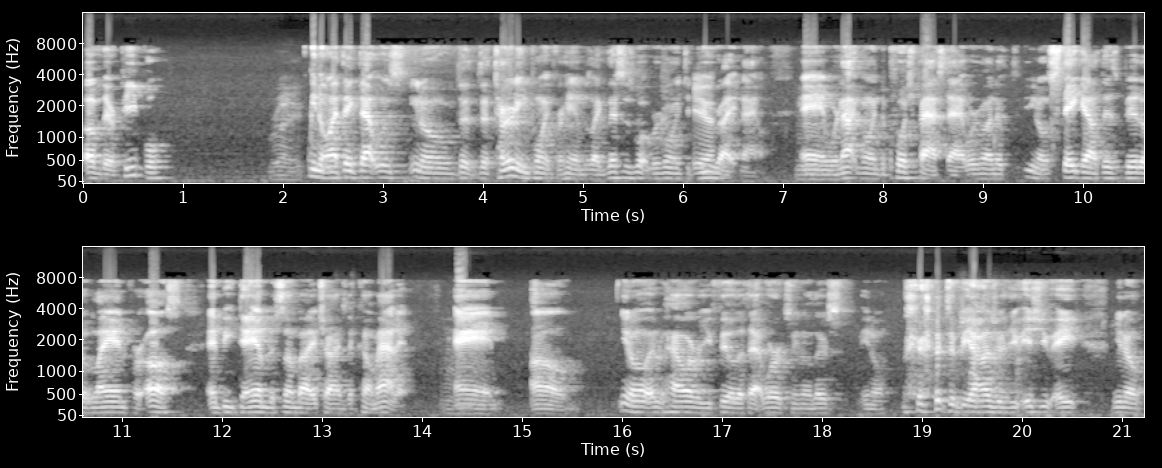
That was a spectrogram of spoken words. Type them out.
of their people. Right. You know, I think that was you know the the turning point for him. It was like this is what we're going to yeah. do right now and we're not going to push past that. We're going to, you know, stake out this bit of land for us and be damned if somebody tries to come at it. Mm-hmm. And, um, you know, and however you feel that that works, you know, there's, you know, to be honest with you, issue eight, you know,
